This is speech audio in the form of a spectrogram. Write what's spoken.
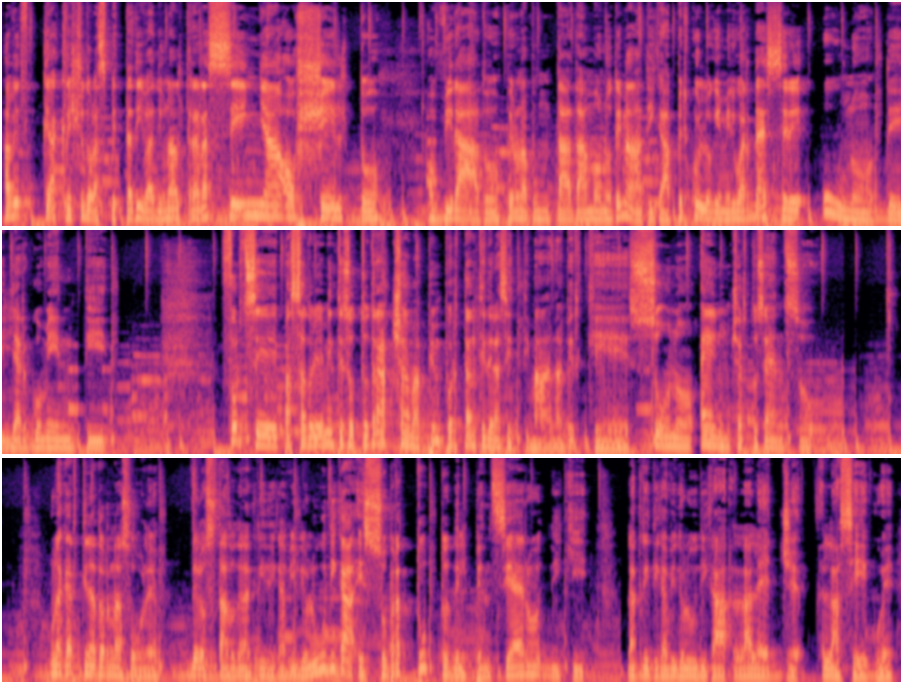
aver accresciuto l'aspettativa di un'altra rassegna ho scelto ho virato per una puntata monotematica. Per quello che mi riguarda essere uno degli argomenti forse passato lievemente sotto traccia ma più importanti della settimana perché sono è in un certo senso una cartina tornasole dello stato della critica videoludica e soprattutto del pensiero di chi la critica videoludica la legge, la segue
